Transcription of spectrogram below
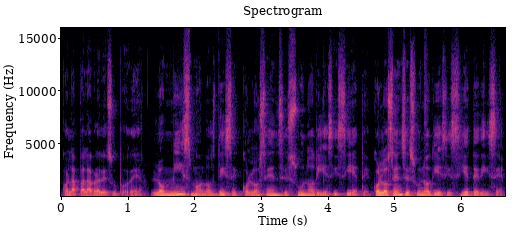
con, la palabra de su poder. Lo mismo nos dice Colosenses 1.17. Colosenses 1.17 dice,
